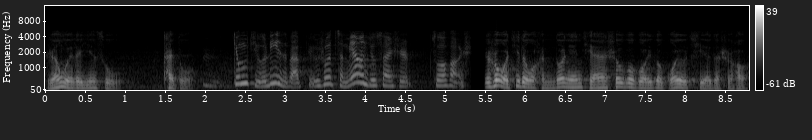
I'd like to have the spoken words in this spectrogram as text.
人为的因素太多。嗯，给我们举个例子吧，比如说怎么样就算是作坊式？比如说，我记得我很多年前收购过一个国有企业的时候，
